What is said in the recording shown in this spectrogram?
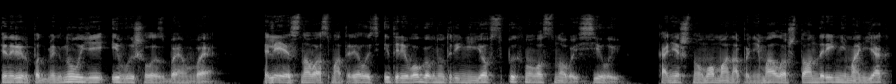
Фенрир подмигнул ей и вышел из БМВ. Лея снова осмотрелась, и тревога внутри нее вспыхнула с новой силой. Конечно, умом она понимала, что Андрей не маньяк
